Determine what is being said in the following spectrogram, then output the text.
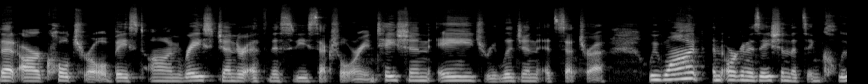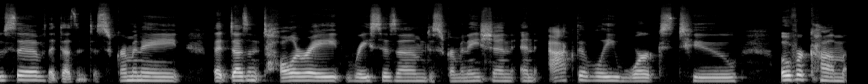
that are cultural based on race, gender, ethnicity, sexual orientation, age, religion, etc. We want an organization that's inclusive, that doesn't discriminate, that doesn't tolerate racism, discrimination, and actively works to overcome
